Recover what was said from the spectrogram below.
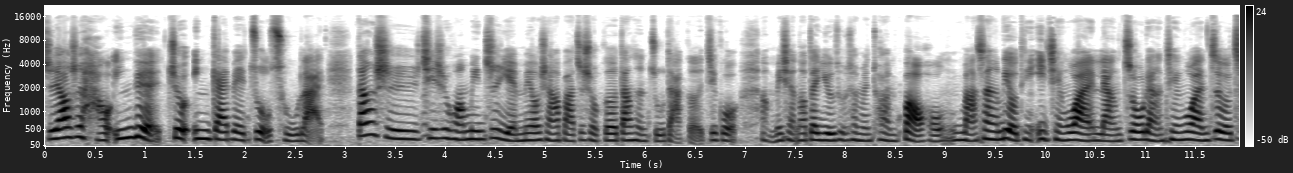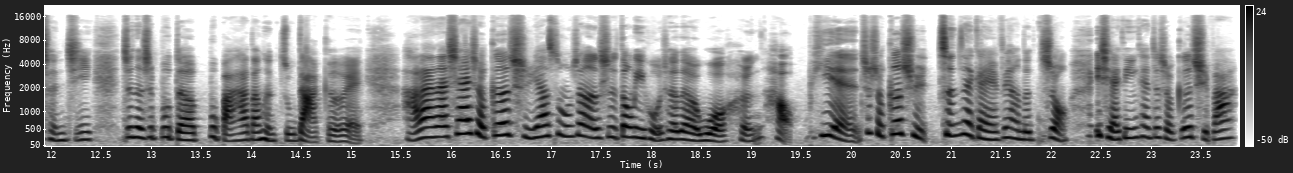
只要是好音乐就应该被做出来。当时其实黄明志也没有想要把这首歌当成主打歌，结果啊，没想到在 YouTube 上面突然爆红，马上六天一千万，两周两千万，这个成绩真的是不得不把它当成主打歌诶，好啦，那下一首歌曲要送上的是动力火车的《我很好骗》，这首歌曲存在感也非常的重，一起来听一看这首歌曲吧。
